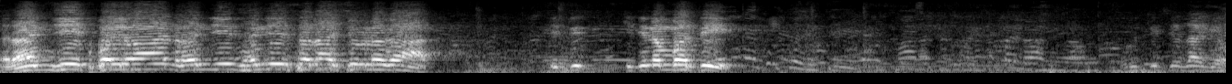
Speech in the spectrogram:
रणजित पैलवान रणजित झंजे सदाशिवनगर. किती किती नंबर ती? वृत्तीच्या जागेवर.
